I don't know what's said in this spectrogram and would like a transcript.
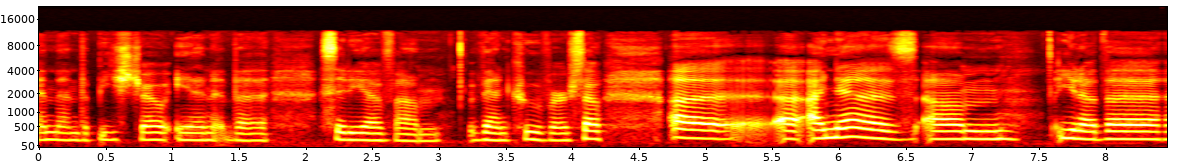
and then the bistro in the city of um, Vancouver. So, uh, uh, Inez, um, you know the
